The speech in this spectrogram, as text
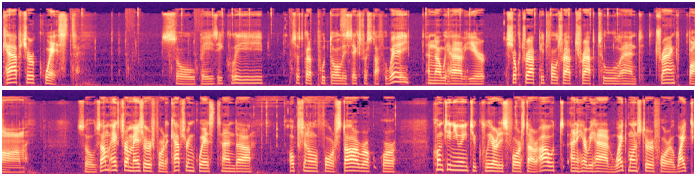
capture quest. So basically, just gotta put all this extra stuff away. And now we have here shock trap, pitfall trap, trap tool and tranq bomb. So some extra measures for the capturing quest and uh, optional 4 star work or continuing to clear this 4 star out and here we have white monster for a white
